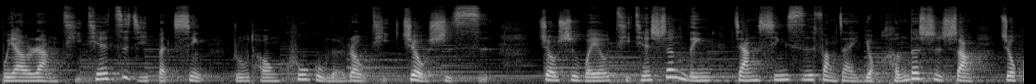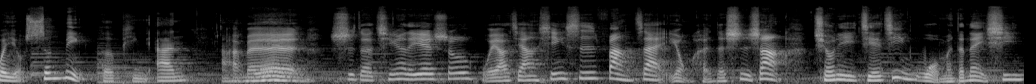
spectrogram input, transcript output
不要让体贴自己本性，如同枯骨的肉体，就是死。就是唯有体贴圣灵，将心思放在永恒的事上，就会有生命和平安。阿门。是的，亲爱的耶稣，我要将心思放在永恒的事上，求你洁净我们的内心。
